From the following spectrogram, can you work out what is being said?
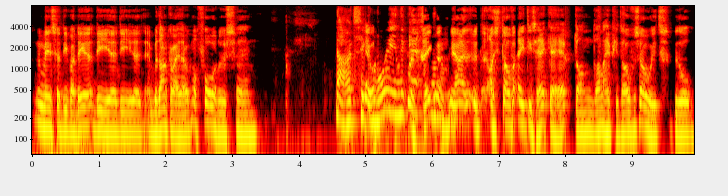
De mensen die waarderen, die, die bedanken wij daar ook nog voor. Dus eh, Nou, hartstikke Ja, mooi in de kerst. zeker. Ja, als je het over ethisch hacken hebt, dan, dan heb je het over zoiets. Ik bedoel,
